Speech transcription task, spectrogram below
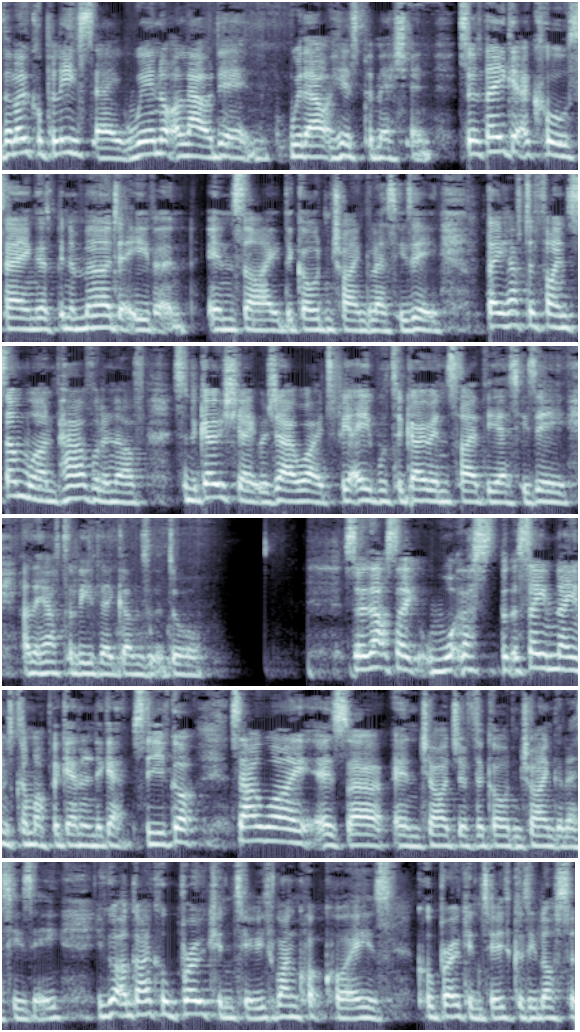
the local police say we're not allowed in without his permission. So if they get a call saying there's been a murder even inside the Golden Triangle SEZ, they have to find someone powerful enough to negotiate with Zhao Wei to be able to go inside the SEZ, and they have to leave their guns at the door. So that's like what that's, but the same names come up again and again. So you've got Zhao Wei is uh, in charge of the Golden Triangle SEZ. You've got a guy called Broken Tooth. Wan Kwok Koi is called Broken Tooth because he lost a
